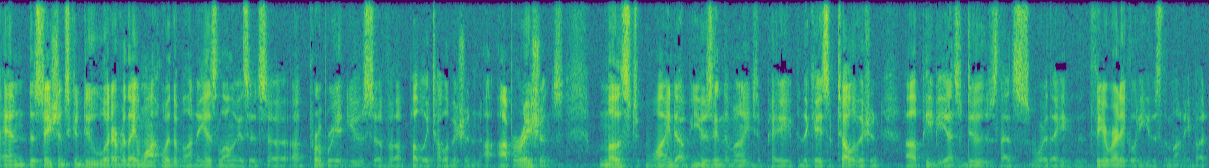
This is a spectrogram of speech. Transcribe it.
And the stations can do whatever they want with the money as long as it's uh, appropriate use of uh, public television uh, operations most wind up using the money to pay, in the case of television, uh, PBS dues. That's where they theoretically use the money, but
